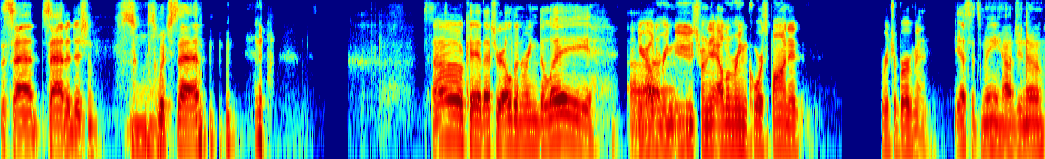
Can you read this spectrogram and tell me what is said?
The sad, sad edition. S- Mhm. Switch sad. okay, that's your Elden Ring delay. And your Elden Um, Ring news from the Elden Ring correspondent, Richard Bergman. Yes, it's me. How'd you know?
